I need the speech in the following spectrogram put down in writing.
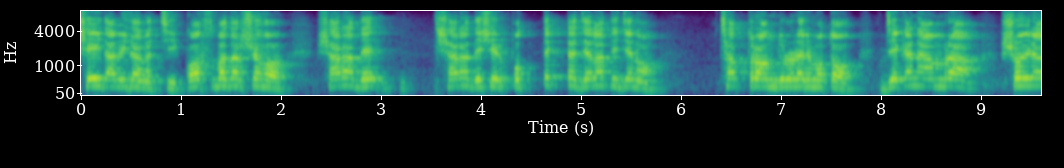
সেই দাবি জানাচ্ছি। কক্সবাজার সহ সারা সারা দেশের প্রত্যেকটা জেলাতে যেন ছাত্র আন্দোলনের মতো, যেখানে আমরা স্বৈরা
